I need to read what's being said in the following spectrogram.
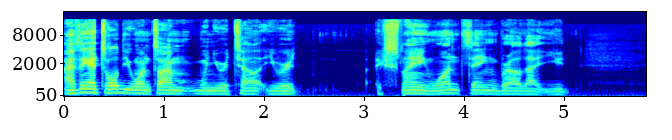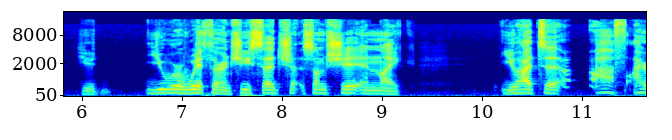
I think I told you one time when you were telling you were explaining one thing, bro, that you you you were with her and she said sh- some shit and like you had to uh, uh. Ah, f- I,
